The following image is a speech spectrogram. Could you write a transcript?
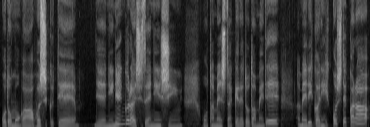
子供が欲しくてで2年ぐらい自然妊娠を試したけれどダメでアメリカに引っ越してから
